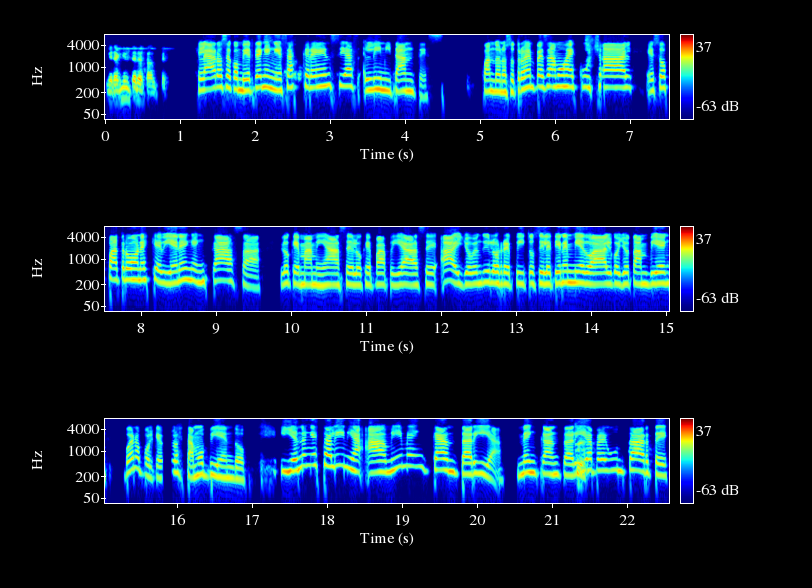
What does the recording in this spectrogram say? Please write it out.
Mira qué interesante. Claro, se convierten en esas creencias limitantes. Cuando nosotros empezamos a escuchar esos patrones que vienen en casa, lo que mami hace, lo que papi hace, ay, yo vengo y lo repito, si le tienen miedo a algo, yo también. Bueno, porque lo estamos viendo. Y yendo en esta línea, a mí me encantaría, me encantaría preguntarte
